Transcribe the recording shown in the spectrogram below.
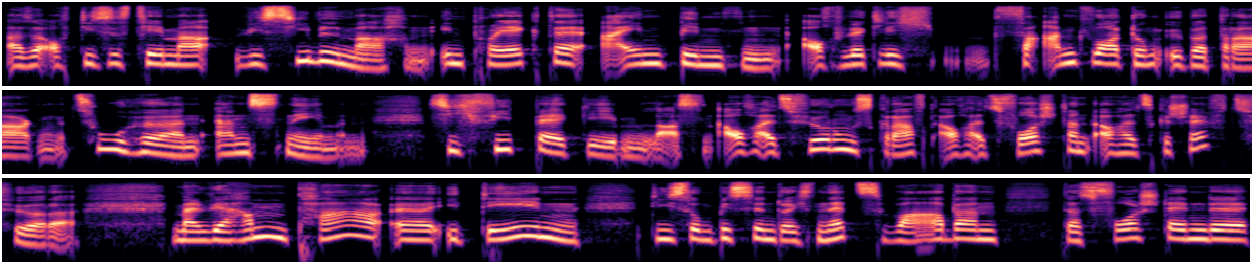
Also auch dieses Thema visibel machen, in Projekte einbinden, auch wirklich Verantwortung übertragen, zuhören, ernst nehmen, sich Feedback geben lassen, auch als Führungskraft, auch als Vorstand, auch als Geschäftsführer. Ich meine, wir haben ein paar äh, Ideen, die so ein bisschen durchs Netz wabern, dass Vorstände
